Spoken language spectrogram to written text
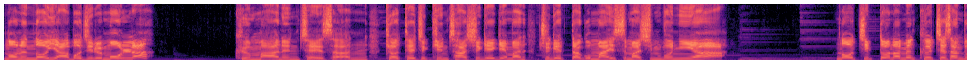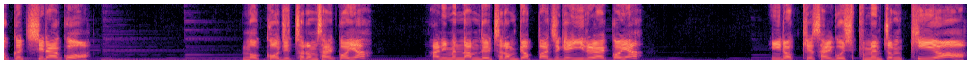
너는 너희 아버지를 몰라? 그 많은 재산 곁에 지킨 자식에게만 주겠다고 말씀하신 분이야. 너 집 떠나면 그 재산도 끝이라고. 너 거지처럼 살 거야? 아니면 남들처럼 뼈 빠지게 일을 할 거야? 이렇게 살고 싶으면 좀 끼어.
